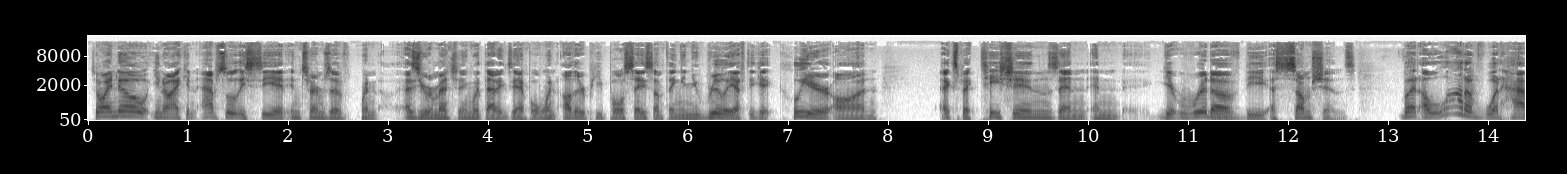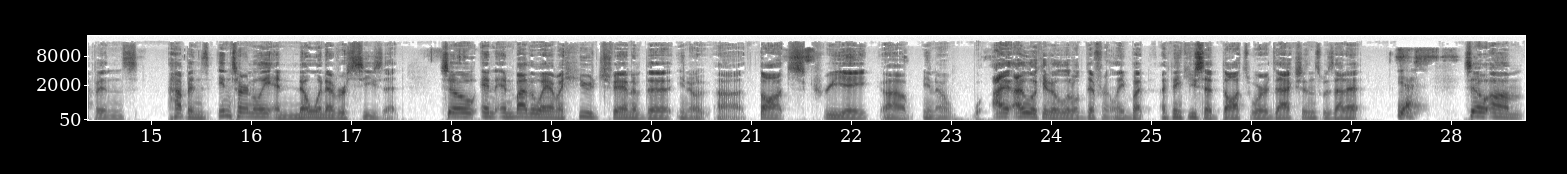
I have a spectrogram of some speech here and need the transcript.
So I know, you know, I can absolutely see it in terms of when, as you were mentioning with that example, when other people say something and you really have to get clear on expectations and, and get rid of the assumptions. But a lot of what happens happens internally and no one ever sees it. So, and, and by the way, I'm a huge fan of the, you know, uh, thoughts create, uh, you know, I, I look at it a little differently, but I think you said thoughts, words, actions. Was that it? Yes. So, um,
